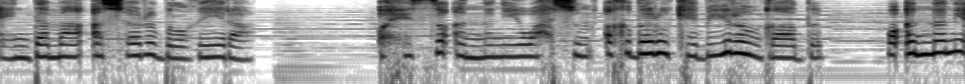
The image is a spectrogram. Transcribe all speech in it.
عندما أشعر بالغيرة أحس أنني وحش أخضر كبير غاضب وأنني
